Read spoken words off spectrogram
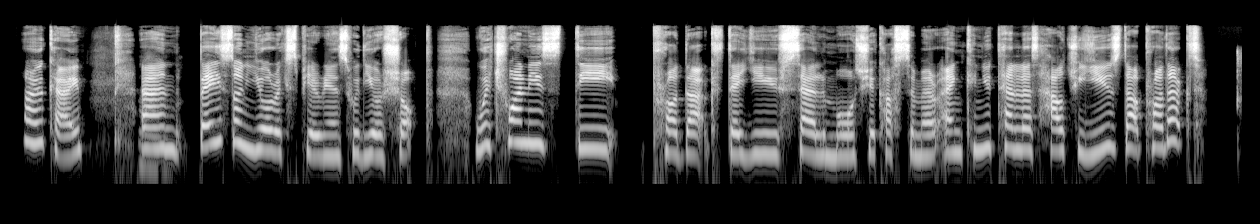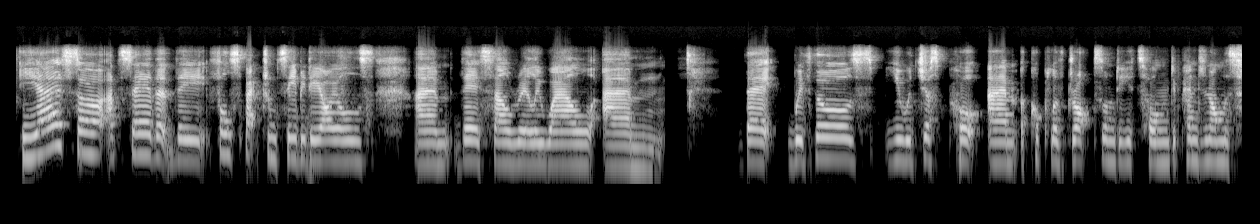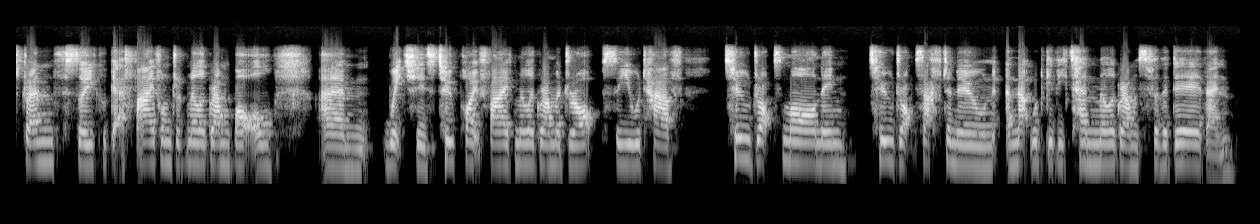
Okay. Mm. And based on your experience with your shop, which one is the product that you sell more to your customer? And can you tell us how to use that product? Yeah, so I'd say that the full spectrum CBD oils, um, they sell really well. Um, that with those you would just put um, a couple of drops under your tongue depending on the strength. So you could get a 500 milligram bottle um, which is 2.5 milligram a drop. So you would have two drops morning two drops afternoon and that would give you 10 milligrams for the day then.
